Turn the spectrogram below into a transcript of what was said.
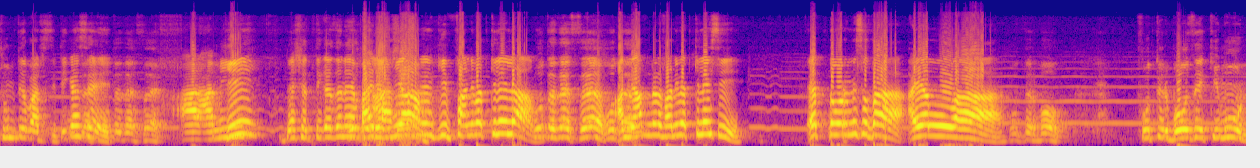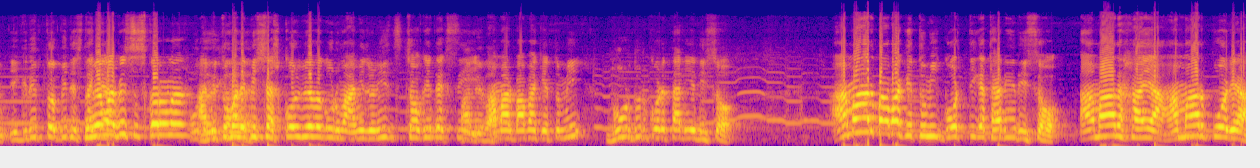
শুনতে পারছি ঠিক আছে? আর আমি কি? দেশের থেকে জানে বাইরে আমি আপনার কি পানি ভাত খেলাইলাম পুতে দেখছে আমি আপনার পানি ভাত খেলাইছি এত বড় মিশতা আয়াল্লাহ পুতের বউ। ফুতির বউ যে কিমুন ইগরিপ তো বিদেশ থেকে আমার বিশ্বাস করো না। আমি তোমার বিশ্বাস করবি ভাবে করব আমি তো নিজ চোখে দেখছি আমার বাবাকে তুমি দূর দূর করে তাড়িয়ে দিছো। আমার বাবাকে তুমি গোট থেকে তাড়িয়ে দিছো। আমার হায়া আমার পরিয়া।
